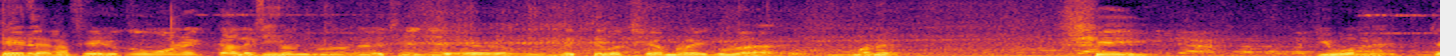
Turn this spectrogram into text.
ডিজাইন আছে এরকম অনেক কালেকশন রয়েছে যে দেখতে পাচ্ছি আমরা এগুলো মানে সেই কি বলে যে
